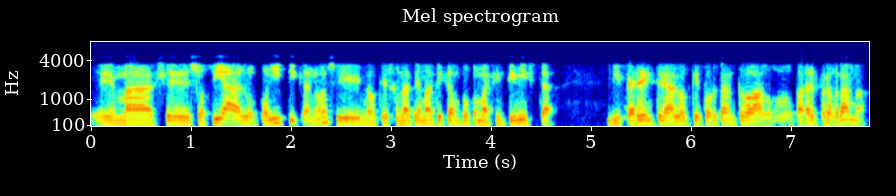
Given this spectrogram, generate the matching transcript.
eh, más eh, social o política, ¿no? sino que es una temática un poco más intimista, diferente a lo que por tanto hago para el programa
